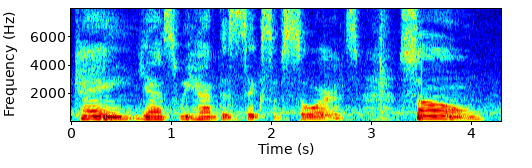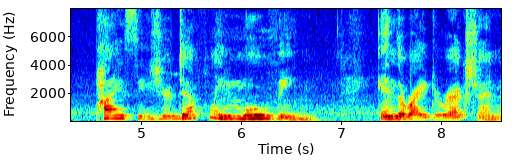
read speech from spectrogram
Okay, yes, we have the Six of Swords. So, Pisces, you're definitely moving in the right direction.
